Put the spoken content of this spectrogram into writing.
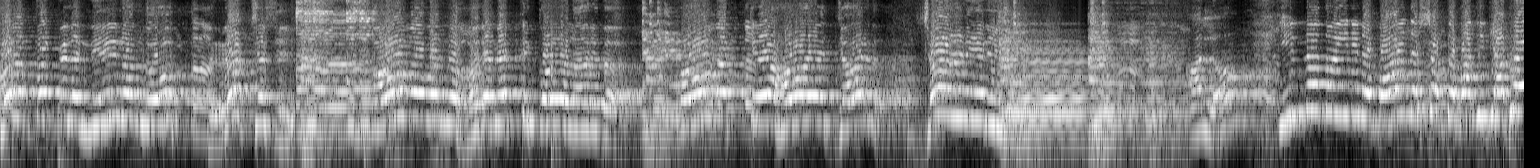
ಹೊರತಪ್ಪಿದ ನೀನೊಂದು ರಕ್ಷಿಸಿ. ಕಾಮವನ್ನು ಹೊರಮೆತ್ತಿಕೊಳ್ಳಲಾರದ ಕಾಮಕ್ಕೆ ಹವಾಯ ಜಾರದ ಜಾರಣಿಯ ನೀನು. ಅಲ್ಲೋ ಇನ್ನೊಂದು ಈ ನಿನ್ನ ಬಾಯಿಂದ ಶಬ್ದ ಬಂದಿದ್ಯಾದ್ರೆ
